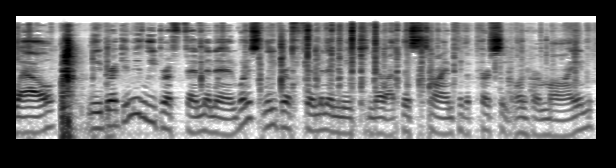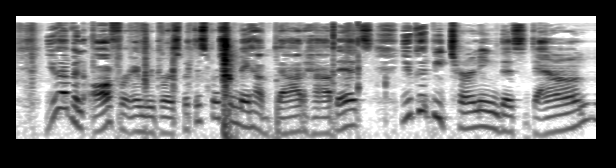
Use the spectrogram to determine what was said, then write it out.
well. Libra, give me Libra Feminine. What does Libra Feminine need to know at this time for the person on her mind? You have an offer in reverse, but this person may have bad habits. You could be turning this down.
